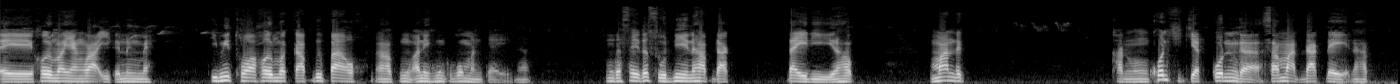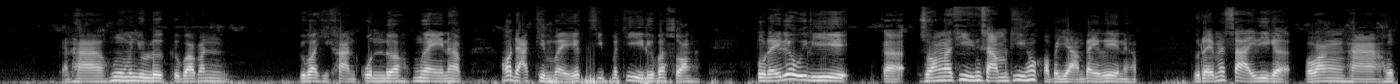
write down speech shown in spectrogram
เออเขินว่าอย่างไรอีกอันหนึงไหมที่มีทัวเขินว่ากลับหรือเปล่านะครับอันนี้ผมก็บ่มั่นใจนะครับผมก็ใส่แตะสูตรนี้นะครับ ดักได้ดีนะครับมันขันคนขี้เกียจก้นก็สามารถดักได้นะครับ แต่ถ้าหูมันอยู่ลึกหรือว่ามันหรือว่าขี้ขานก้นเรือเมื่อยนะครับเขาดักทิมไว้ยักสิบนาทีหรือว่าสองตัวใดเร็วอีหลีก็สองนาทีถึงสามนาทีเขาก็พยายามได้เลยนะครับ ตัวใดไม่สายดีก็ระวังหาหก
